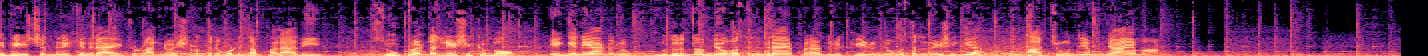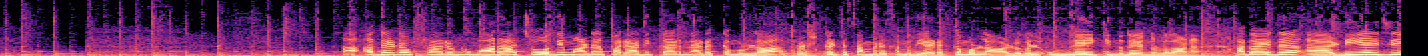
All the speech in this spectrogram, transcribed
യതീഷ് ചന്ദ്രയ്ക്കെതിരായിട്ടുള്ള അന്വേഷണത്തിന് കൊടുത്ത പരാതി സൂപ്രണ്ട് അന്വേഷിക്കുമ്പോൾ എങ്ങനെയാണ് ഒരു മുതിർന്ന ഉദ്യോഗസ്ഥനെതിരായ പരാതി ഒരു കീഴുദ്യോഗസ്ഥൻ അന്വേഷിക്കുക? ആ ചോദ്യം ന്യായമാണ്. അതെ ഡോക്ടർ അരുൺകുമാർ ആ ചോദ്യമാണ് പരാതിക്കാരൻ അടക്കമുള്ള ഫ്രഷ് കട്ട് സമരസമിതി അടക്കമുള്ള ആളുകൾ ഉന്നയിക്കുന്നത് എന്നുള്ളതാണ്. അതായത് ഡി ഐ ജി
